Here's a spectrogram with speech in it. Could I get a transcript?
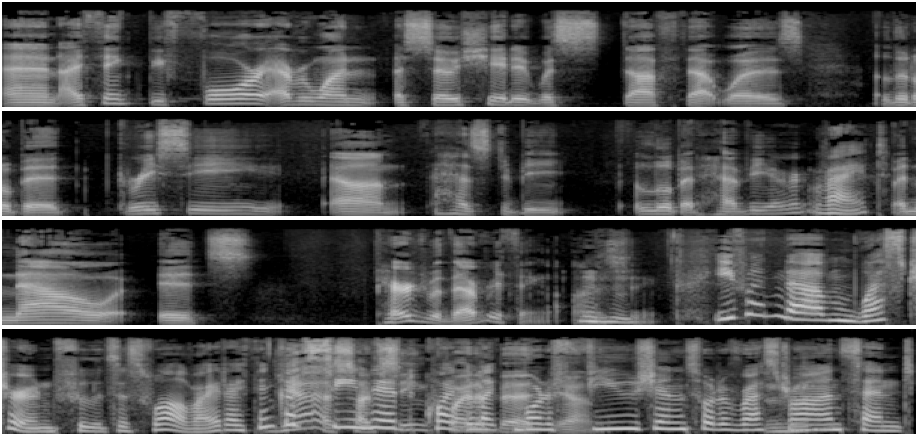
and I think before everyone associated with stuff that was a little bit greasy, um, has to be a little bit heavier. Right. But now it's paired with everything. Honestly, Even um, Western foods as well, right? I think I've seen I've it seen quite, quite like bit, more yeah. Mm-hmm. fusion sort of restaurants, and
